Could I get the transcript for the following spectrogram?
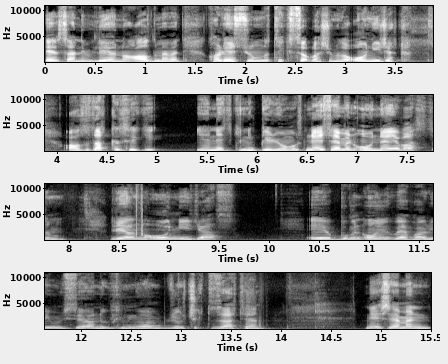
Efsanevi Leon'u aldım hemen. Koleksiyonumda tek hesaplaşmada oynayacağız. 6 dakika 8 yeni etkinlik geliyormuş. Neyse hemen oynaya bastım. Leon'la oynayacağız. Ee, bugün oyun yapabilir miyiz yani bilmiyorum. Dün çıktı zaten. Neyse hemen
